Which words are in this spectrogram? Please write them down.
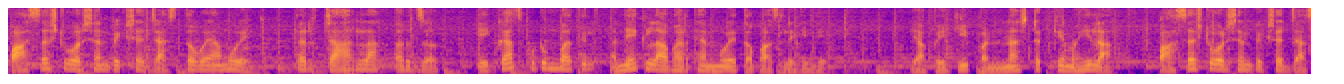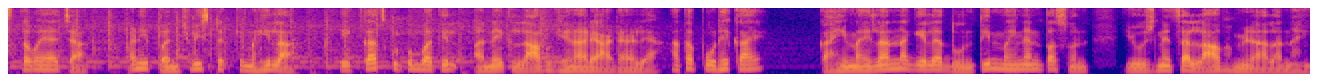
पासष्ट वर्षांपेक्षा जास्त वयामुळे तर चार लाख अर्ज एकाच कुटुंबातील अनेक लाभार्थ्यांमुळे तपासले गेले. यापैकी पन्नास टक्के महिला पासष्ट वर्षांपेक्षा जास्त वयाच्या आणि पंचवीस टक्के महिला एकाच कुटुंबातील अनेक लाभ घेणाऱ्या आढळल्या. आता पुढे काय? काही महिलांना गेल्या दोन तीन महिन्यांपासून योजनेचा लाभ मिळाला नाही.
